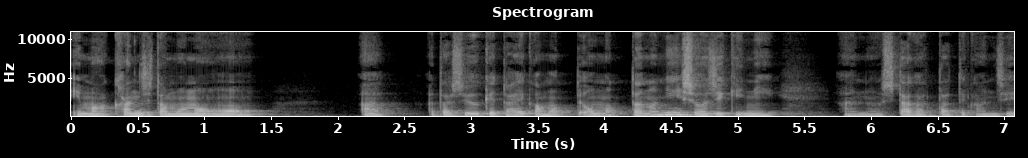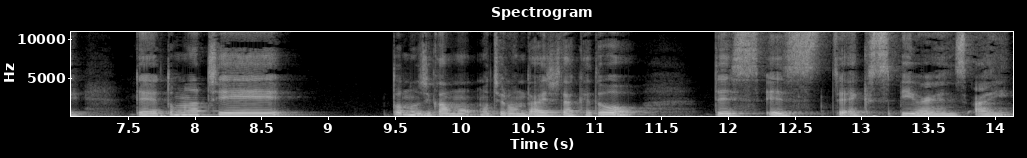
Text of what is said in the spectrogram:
今感じたものを、あ、私受けたいかもって思ったのに正直にあの従ったって感じ。で、友達との時間ももちろん大事だけど、This is the experience I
